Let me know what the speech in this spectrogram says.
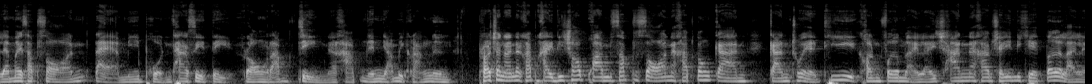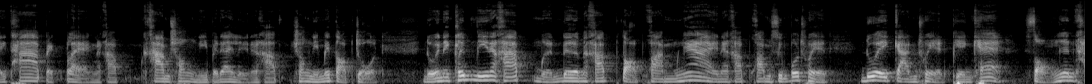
และไม่ซับซ้อน แต่มีผลทางสถิติรองรับจริงนะครับ เน้นย้ำอีกครั้งหนึ่งเพราะฉะนั้นนะครับใครที่ชอบความซับซ้อนนะครับต้องการการเทรดที่คอนเฟิร์มหลาย ๆ ชั้นนะครับใช้อินดิเคเตอร์หลาย ๆ ท่าแปลก ๆ นะครับข้ามช่องนี้ไปได้เลยนะครับ ช่องนี้ไม่ตอบโจทย์ โดยในคลิปนี้นะครับเหมือนเดิมนะครับตอบความง่ายนะครับความ simple trade ด้วยการเทรดเพียงแค่ 2 เงื่อนไข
